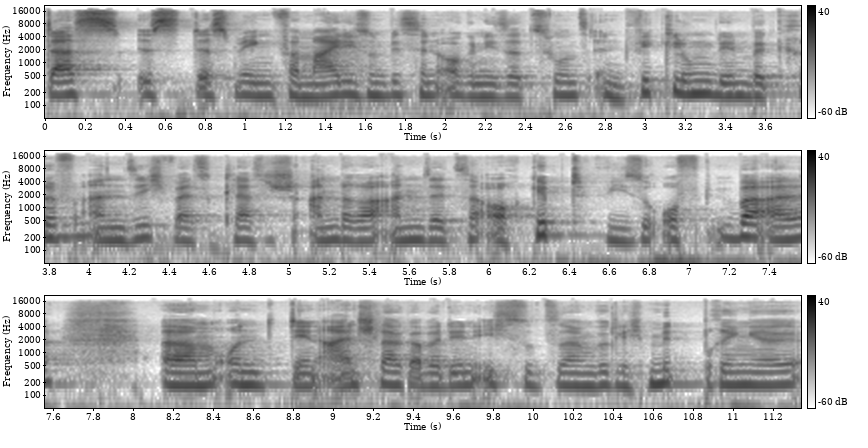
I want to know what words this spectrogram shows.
das ist, deswegen vermeide ich so ein bisschen Organisationsentwicklung, den Begriff an sich, weil es klassisch andere Ansätze auch gibt, wie so oft überall. Ähm, und den Einschlag aber, den ich sozusagen wirklich mitbringe,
